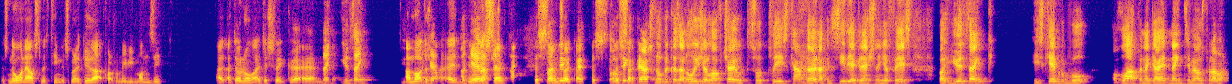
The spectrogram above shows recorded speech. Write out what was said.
There's no one else in the team that's going to do that apart from maybe Munsey. I, I don't know. I just think that um, think you think? I'm not just. Again, uh, you know, this, sound, just, this sounds like a This, don't this take sound, it personal because I know he's your love child. So please calm down. I can see the aggression in your face. But you think he's capable of lapping a guy at 90 miles per hour?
